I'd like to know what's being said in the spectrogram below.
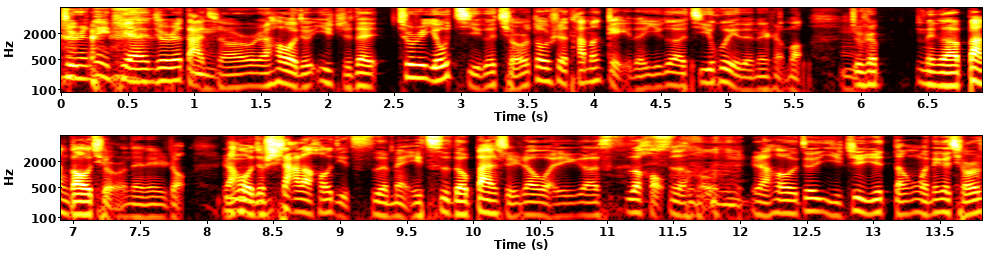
就是那天就是打嗯球儿，然后我就一直在，就是有几个球都是他们给的一个机会的那什么，就嗯是那个半高球的那种，然后我就嗯杀了好几次，每一次都伴随着我一个嘶吼，嘶吼。然后就以至于等我那个球儿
